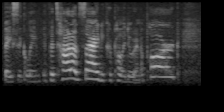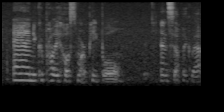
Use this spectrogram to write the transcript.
basically. If it's hot outside, you could probably do it in a park, and you could probably host more people and stuff like that.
